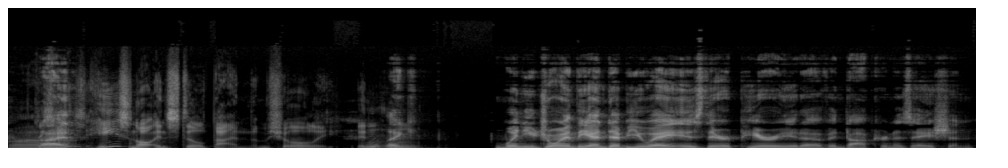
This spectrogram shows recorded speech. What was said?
Uh, right. he's, he's not instilled that in them surely In- mm, like hmm. when you join the NWA, is there a period of indoctrination?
